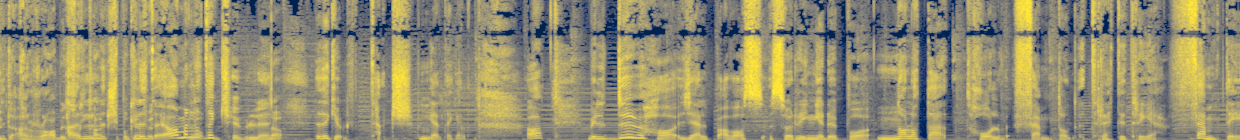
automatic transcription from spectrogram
Lite arabisk Ja, touch på kaffet. Lite, ja, men lite kul, Ja. Mm. lite kul touch helt enkelt. Ja, vill du ha hjälp av oss så ringer du på 08 12 15 33 50.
